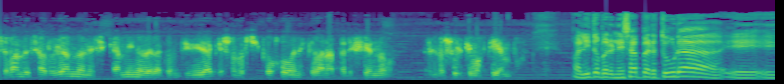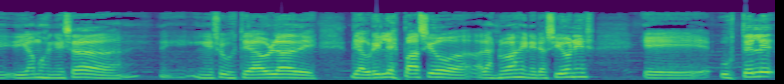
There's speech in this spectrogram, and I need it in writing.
se van desarrollando en ese camino de la continuidad, que son los chicos jóvenes que van apareciendo en los últimos tiempos. Palito, pero en esa apertura, eh, digamos, en esa, en eso que usted habla de, de abrirle espacio a las nuevas generaciones, eh, usted le,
